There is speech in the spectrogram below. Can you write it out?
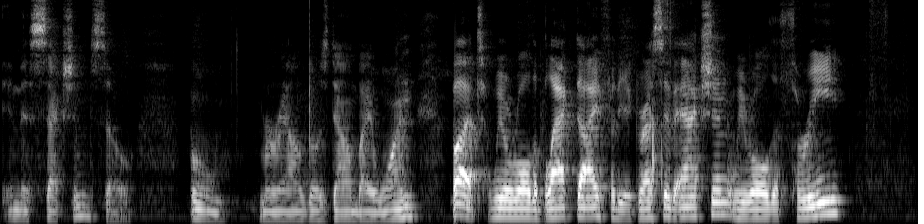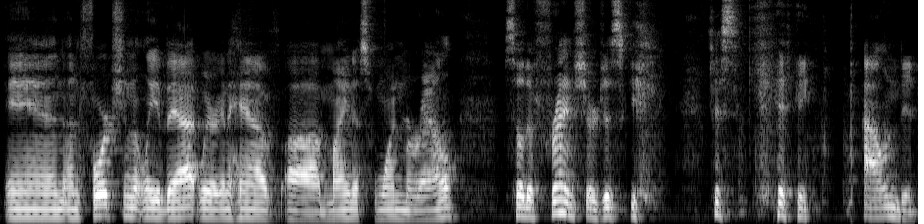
in this section. So, boom, morale goes down by one. But we will roll the black die for the aggressive action. We rolled a three. And unfortunately, that we're going to have uh, minus one morale. So the French are just, just getting pounded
